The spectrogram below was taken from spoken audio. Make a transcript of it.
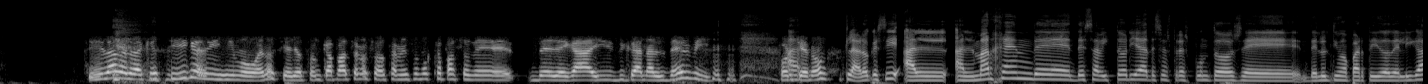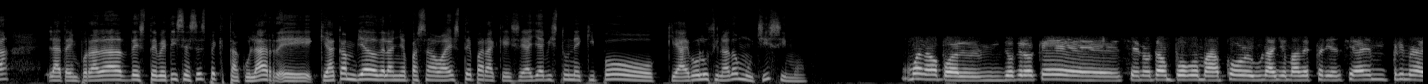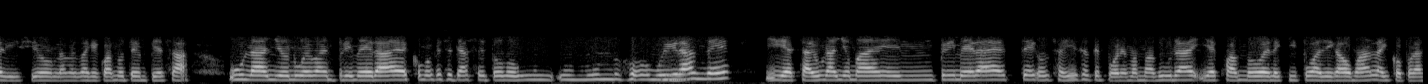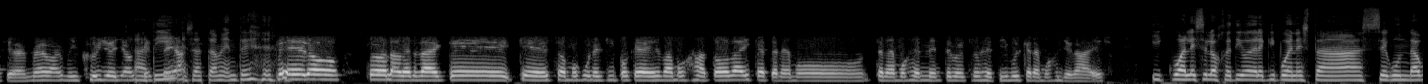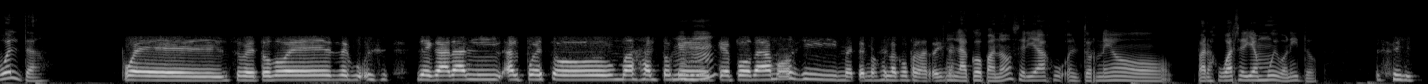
Sí, la verdad que sí, que dijimos, bueno, si ellos son capaces, nosotros también somos capaces de, de llegar y ganar el derby. ¿Por qué no? Claro que sí. Al, al margen de, de esa victoria, de esos tres puntos del último partido de Liga, la temporada de este Betis es espectacular. Eh, ¿Qué ha cambiado del año pasado a este para que se haya visto un equipo que ha evolucionado muchísimo? Bueno, pues yo creo que se nota un poco más por un año más de experiencia en primera división. La verdad que cuando te empieza un año nueva en primera es como que se te hace todo un, un mundo muy grande. Y estar un año más en primera te conseguir se te pone más madura y es cuando el equipo ha llegado más las incorporaciones nuevas me incluyo yo aunque a ti, exactamente. Pero pero la verdad es que, que somos un equipo que vamos a todas y que tenemos tenemos en mente nuestro objetivo y queremos llegar a eso. ¿Y cuál es el objetivo del equipo en esta segunda vuelta? Pues sobre todo es llegar al, al puesto más alto que, que, podamos y meternos en la Copa de la Reina. En la Copa, ¿no? Sería el torneo para jugar sería muy bonito. Sí.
